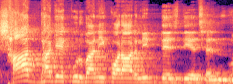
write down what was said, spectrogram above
সাত ভাগে কুরবানি করার নির্দেশ দিয়েছেন।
